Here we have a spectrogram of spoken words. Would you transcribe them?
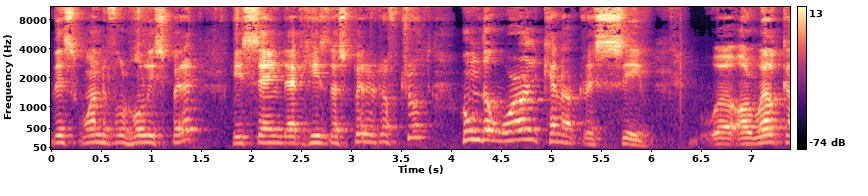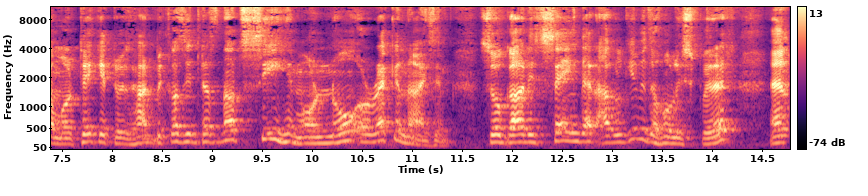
this wonderful Holy Spirit. He's saying that he's the spirit of truth, whom the world cannot receive or welcome or take it to his heart because it does not see him or know or recognize him. So God is saying that I will give you the Holy Spirit, and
